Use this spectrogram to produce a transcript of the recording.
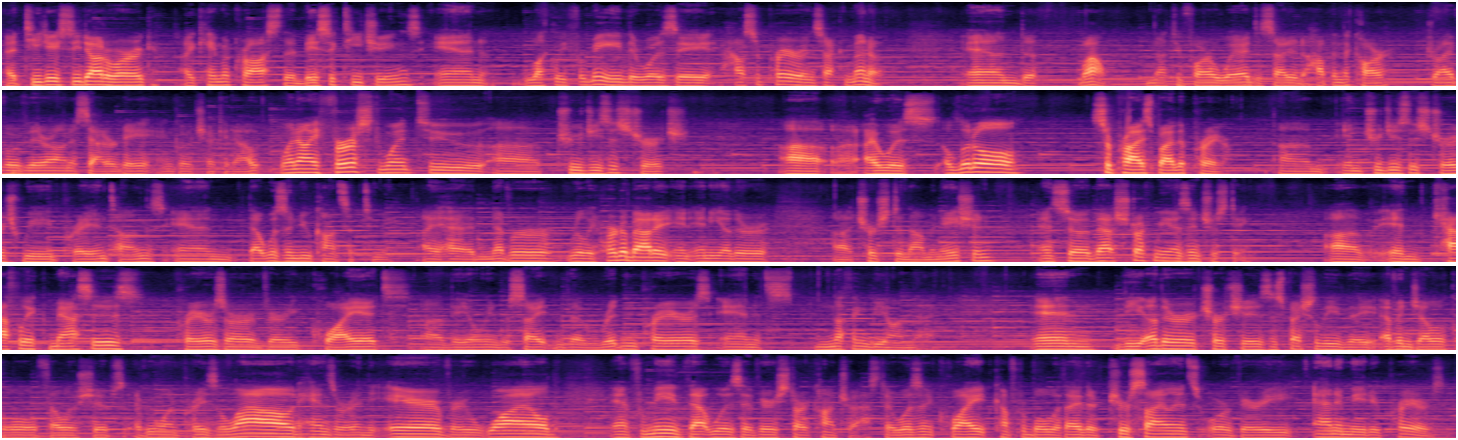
at tjc.org, I came across the basic teachings, and luckily for me, there was a house of prayer in Sacramento. And uh, wow, not too far away, I decided to hop in the car, drive over there on a Saturday, and go check it out. When I first went to uh, True Jesus Church, uh, I was a little surprised by the prayer. Um, in True Jesus Church, we pray in tongues, and that was a new concept to me. I had never really heard about it in any other uh, church denomination. And so that struck me as interesting. Uh, in Catholic masses, prayers are very quiet. Uh, they only recite the written prayers, and it's nothing beyond that. In the other churches, especially the evangelical fellowships, everyone prays aloud, hands are in the air, very wild. And for me, that was a very stark contrast. I wasn't quite comfortable with either pure silence or very animated prayers.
